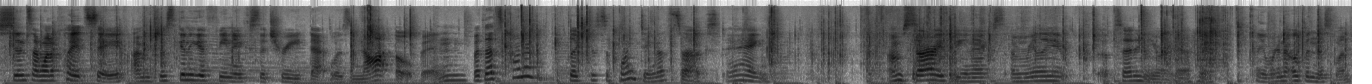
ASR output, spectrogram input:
since I want to play it safe, I'm just going to give Phoenix the treat that was not open. But that's kind of like disappointing. That sucks. Dang. I'm sorry, Phoenix. I'm really upsetting you right now. Here. Okay, we're going to open this one.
